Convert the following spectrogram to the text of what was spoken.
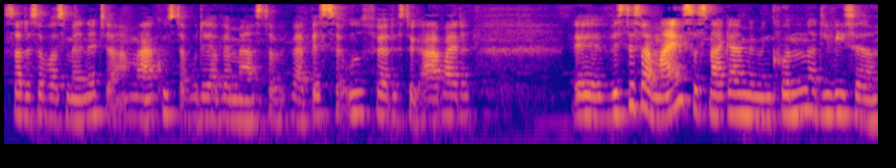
Så er det så vores manager, Markus, der vurderer, hvem af os, der vil være bedst til at udføre det stykke arbejde. Øh, Hvis det så er mig, så snakker jeg med min kunde, og de viser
